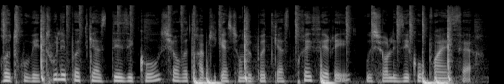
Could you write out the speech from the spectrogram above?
Retrouvez tous les podcasts des échos sur votre application de podcast préférée ou sur leséchos.fr.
